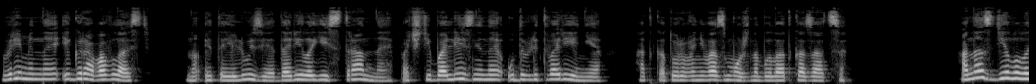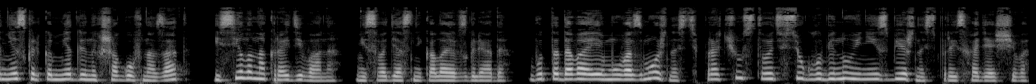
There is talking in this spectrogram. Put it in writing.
временная игра во власть, но эта иллюзия дарила ей странное, почти болезненное удовлетворение, от которого невозможно было отказаться. Она сделала несколько медленных шагов назад и села на край дивана, не сводя с Николая взгляда, будто давая ему возможность прочувствовать всю глубину и неизбежность происходящего.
